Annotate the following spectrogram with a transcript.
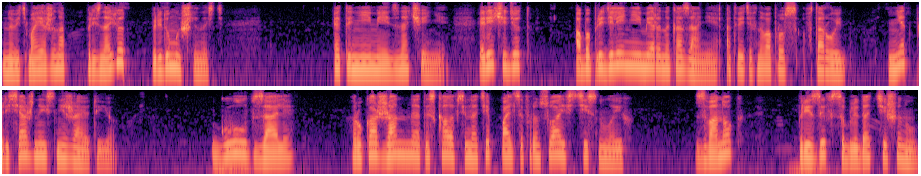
Но ведь моя жена признает предумышленность. Это не имеет значения. Речь идет об определении меры наказания. Ответив на вопрос второй «нет», присяжные снижают ее. Гул в зале. Рука Жанны отыскала в темноте пальцы Франсуа и стиснула их. Звонок. Призыв соблюдать тишину.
